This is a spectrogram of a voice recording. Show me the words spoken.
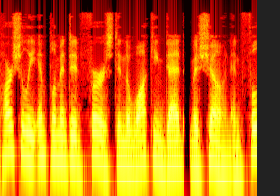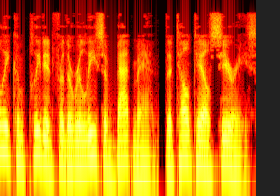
partially implemented first in The Walking Dead, Michonne and fully completed for the release of Batman, the Telltale series.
